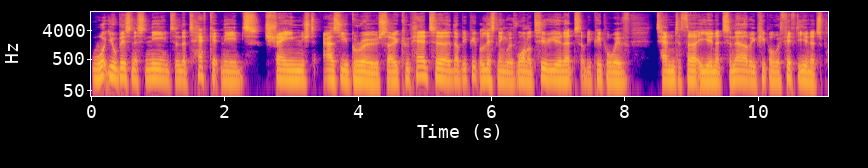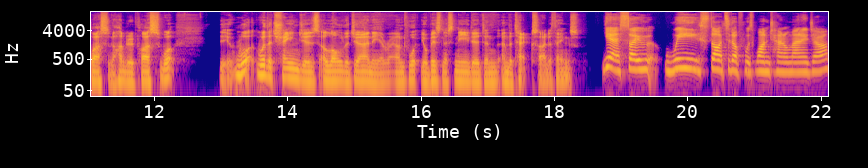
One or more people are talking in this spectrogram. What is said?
what your business needs and the tech it needs changed as you grew? So compared to there'll be people listening with one or two units, there'll be people with 10 to 30 units, and then there'll be people with 50 units plus and 100 plus. What what were the changes along the journey around what your business needed and, and the tech side of things? Yeah, so we started off with one channel manager.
